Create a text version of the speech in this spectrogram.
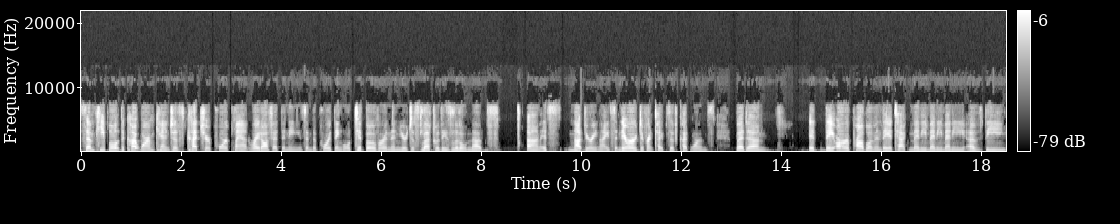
some people, the cutworm can just cut your poor plant right off at the knees, and the poor thing will tip over, and then you're just left with these little nubs. Um, it's not very nice. And there are different types of cutworms but um, it, they are a problem and they attack many, many, many of the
